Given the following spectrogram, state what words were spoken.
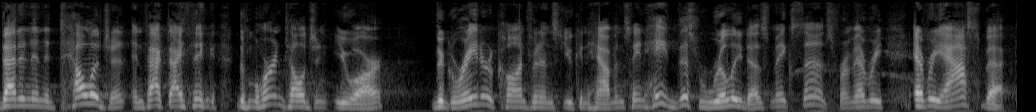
That in an intelligent, in fact, I think the more intelligent you are, the greater confidence you can have in saying, hey, this really does make sense from every, every aspect.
